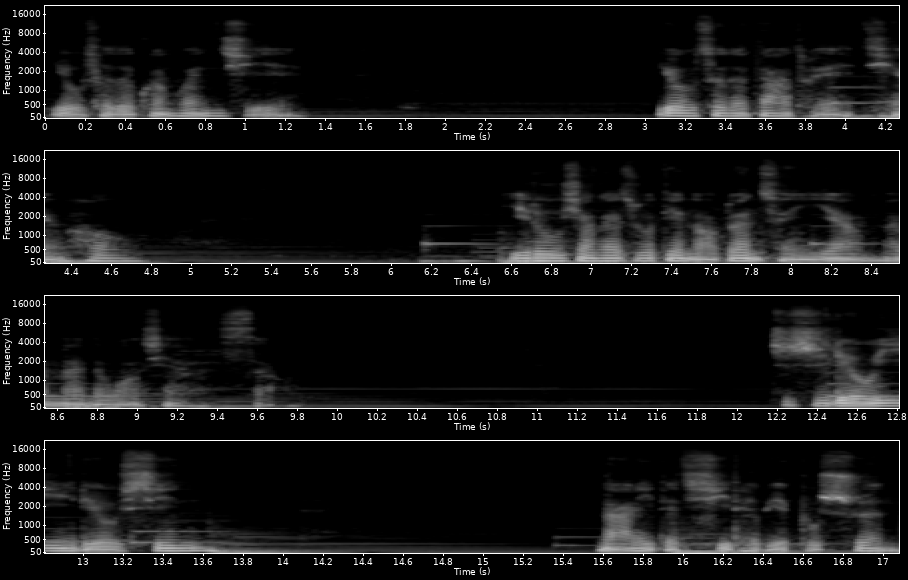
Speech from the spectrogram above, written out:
右侧的髋关节，右侧的大腿前后，一路像在做电脑断层一样，慢慢的往下扫，只是留意留心，哪里的气特别不顺，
